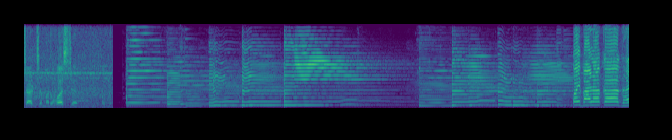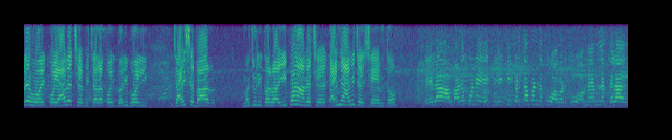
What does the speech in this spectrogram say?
સ્ટાર્ટ છે મારું ફર્સ્ટ યર કોઈ બાળક ઘરે હોય, કોઈ આવે છે, બિચારા કોઈ ગરીબ હોય, જાય છે બહાર મજૂરી કરવા એ પણ આવે છે. ટાઈમે આવી જાય છે એમ તો. પહેલાં આ બાળકોને એક લીટી કરતાં પણ નહોતું આવડતું. અમે એમને પહેલાં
